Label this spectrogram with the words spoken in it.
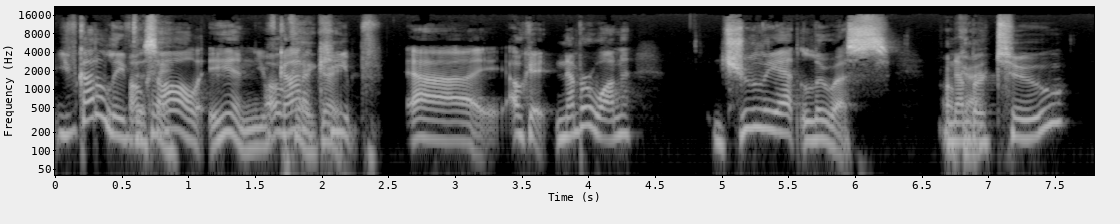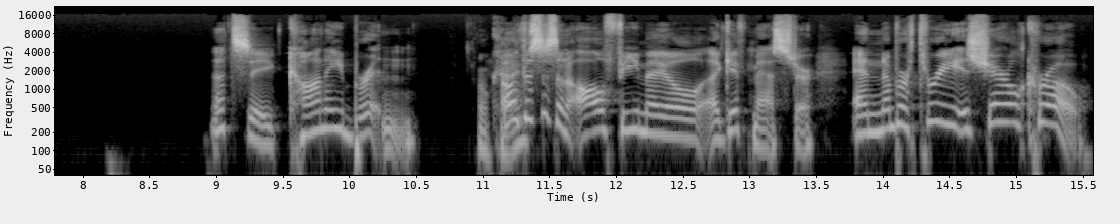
you've got to leave this all in. You've got to keep. Uh, okay, number one, Juliette Lewis. Okay. Number two, let's see, Connie Britton. Okay. Oh, this is an all-female uh, gift master. And number three is Sheryl Crow.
